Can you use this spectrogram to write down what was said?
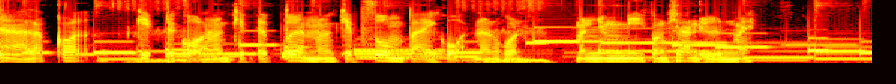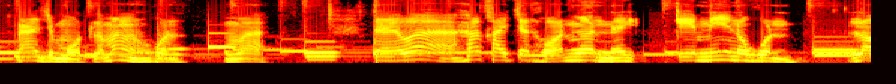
อ่า แล้วก็เก็บไปก่อนนะเก็บแอปเปิลนะเก็บส้มไปก่อนนะทุกคน มันยังมีฟังก์ชันอื่นไหมน่าจะหมดแล้วมั้งทุกคนผมว่า แต่ว่าถ้าใครจะถอนเงินในเกมนี้นะทุกคน เรา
